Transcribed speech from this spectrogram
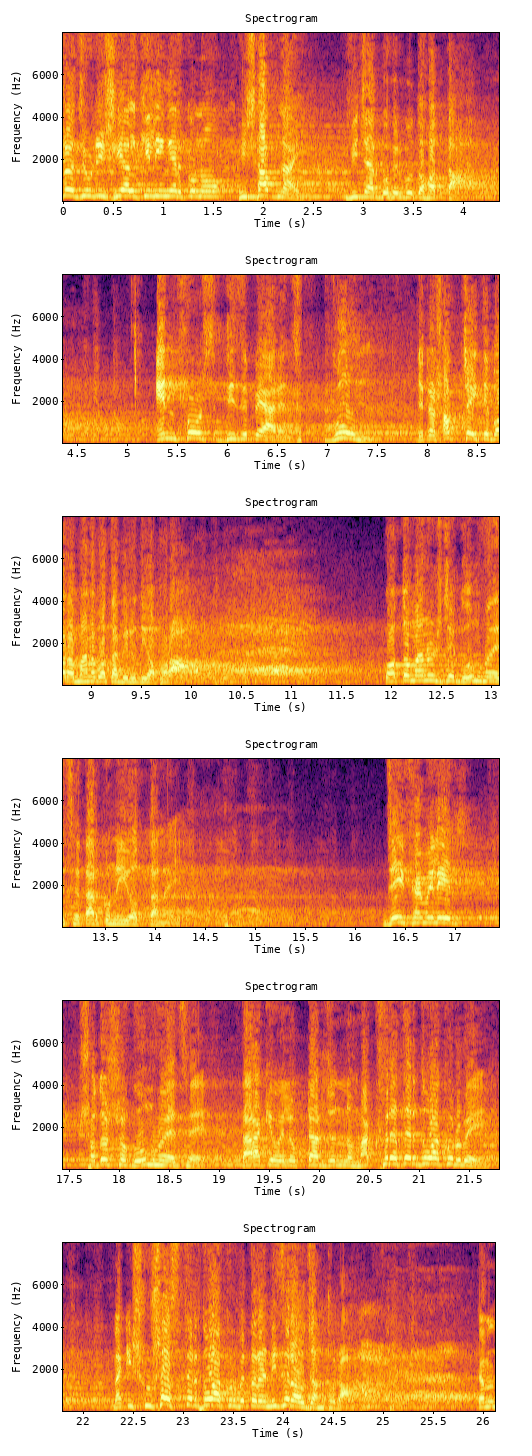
এক্সট্রা জুডিশিয়াল কিলিং এর কোনো হিসাব নাই। বিচার বহির্ভূত হত্যা। এনফোর্স ডিসঅ্যাপিয়ারেন্স গুম, যেটা সবচাইতে বড় মানবতা বিরোধী অপরাধ। কত মানুষ যে গুম হয়েছে, তার কোনো ইয়ত্তা নাই। যেই ফ্যামিলির সদস্য গুম হয়েছে, তারা কি ওই লোকটার জন্য মাগফিরাতের দোয়া করবে, নাকি সুস্বাস্থ্যের দোয়া করবে, তারা নিজেরাও জানতো না। কারণ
